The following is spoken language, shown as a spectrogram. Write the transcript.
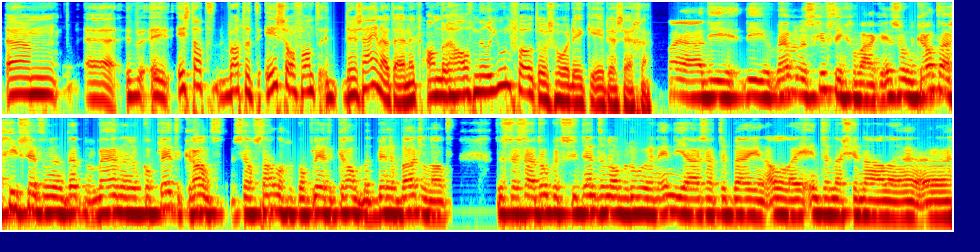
Ehm, eh, is dat wat het is? Of want er zijn uiteindelijk anderhalf miljoen foto's, hoorde ik eerder zeggen. Nou ja, die, die, we hebben een schifting gemaakt. In zo'n krantenarchief zitten we, dat, we hebben een complete krant. Een zelfstandige complete krant met binnen- en buitenland. Dus daar staat ook het studentenoproer in India zat erbij. En allerlei internationale eh,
